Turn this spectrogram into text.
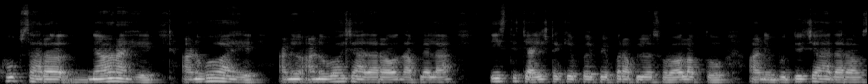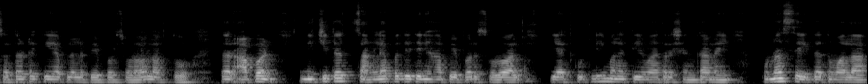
खूप सारं ज्ञान आहे अनुभव आहे आणि अनुभवाच्या आधारावर आपल्याला तीस ते चाळीस टक्के पे पेपर आपल्याला सोडावा लागतो आणि बुद्धीच्या आधारावर सत्तर टक्के आपल्याला पेपर सोडावा लागतो. तर आपण निश्चितच चांगल्या पद्धतीने हा पेपर सोडवाल यात कुठलीही मला ती मात्र शंका नाही. पुन्हा एकदा तुम्हाला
